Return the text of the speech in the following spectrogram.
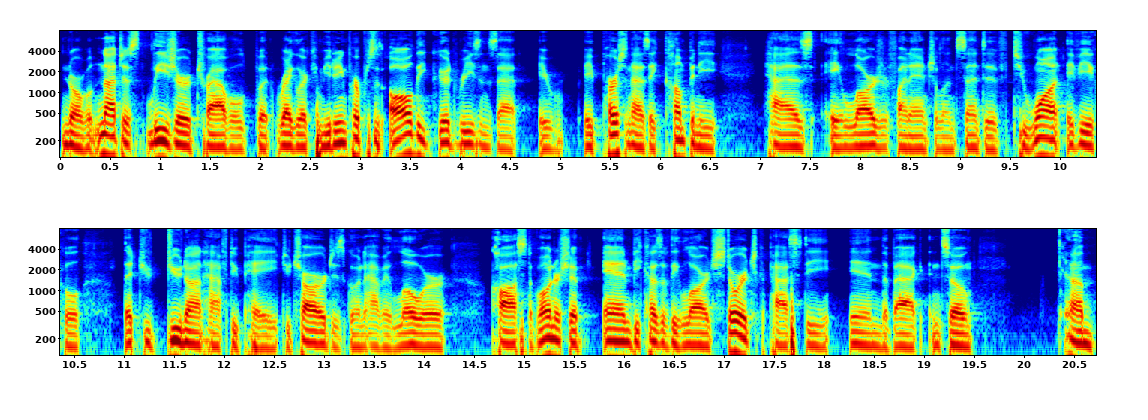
normal, not just leisure travel, but regular commuting purposes, all the good reasons that a a person has, a company has a larger financial incentive to want a vehicle that you do not have to pay to charge is going to have a lower cost of ownership and because of the large storage capacity in the back. And so um,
